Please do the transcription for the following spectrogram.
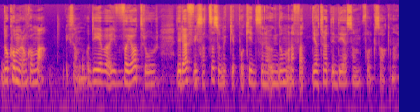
Då kommer de komma. Liksom. Och det är vad, jag tror. Det är därför vi satsar så mycket på kidsen och ungdomarna, för att jag tror att det är det som folk saknar.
